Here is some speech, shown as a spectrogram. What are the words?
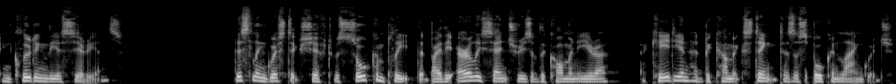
including the Assyrians. This linguistic shift was so complete that by the early centuries of the Common Era, Akkadian had become extinct as a spoken language.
